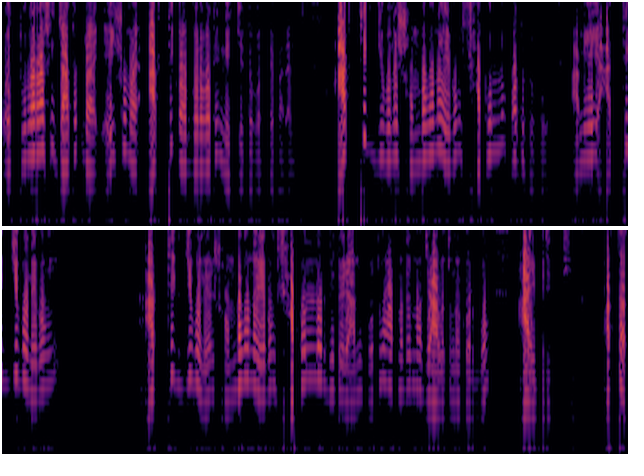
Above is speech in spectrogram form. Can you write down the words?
ওই তুলা রাশি জাতকরা এই সময় আর্থিক অগ্রগতি নিশ্চিত করতে পারেন। আর্থিক জীবনের সম্ভাবনা এবং সাফল্য কতটুকু? আমি এই আর্থিক জীবন এবং আর্থিক জীবনের সম্ভাবনা এবং সাফল্যের ভিতরে আমি প্রথম আপনাদের মাঝে আলোচনা করব আয় বৃদ্ধি। অর্থাৎ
